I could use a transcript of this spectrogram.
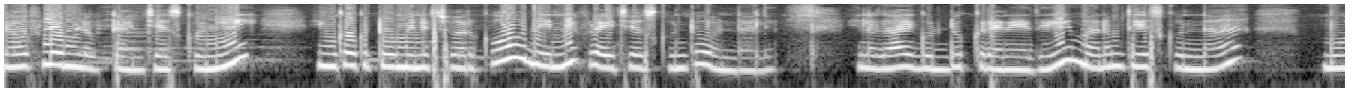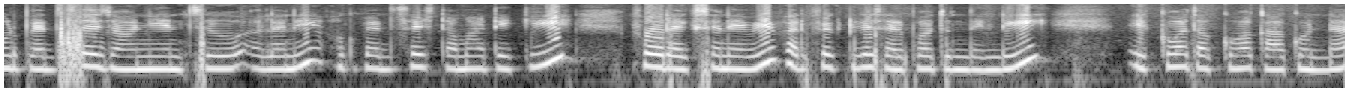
లో ఫ్లేమ్లోకి టర్న్ చేసుకొని ఇంకొక టూ మినిట్స్ వరకు దీన్ని ఫ్రై చేసుకుంటూ ఉండాలి. ఇలాగా ఈ గుడ్డుక్కర్ అనేది మనం తీసుకున్న మూడు పెద్ద సైజ్ ఆనియన్స్ అలానే ఒక పెద్ద సైజ్ టమాటీకి ఫోర్ ఎగ్స్ అనేవి పర్ఫెక్ట్గా సరిపోతుందండి. ఎక్కువ తక్కువ కాకుండా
